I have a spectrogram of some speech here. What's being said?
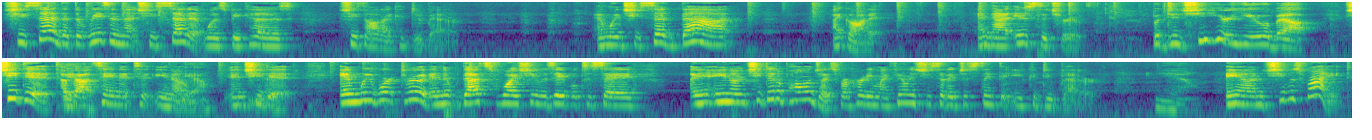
she said that the reason that she said it was because she thought I could do better. And when she said that, I got it. And that is the truth. But did she hear you about She did about saying it to, you know. Yeah. And she yeah. did. And we worked through it, and it- that's why she was able to say, you know, and she did apologize for hurting my feelings. She said, "I just think that you could do better," Yeah. and she was right.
